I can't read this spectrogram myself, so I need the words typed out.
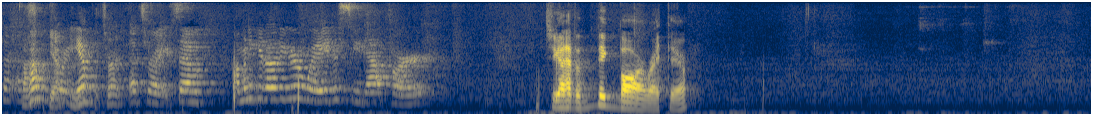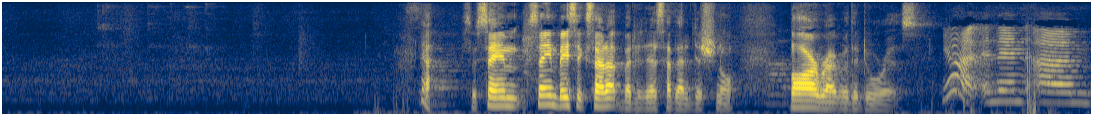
that asked Uh-huh, for yeah, it. mhm, Yep, that's right. that's right. So I'm gonna get out of your way to see that part. So you gotta have a big bar right there. Yeah. So same same basic setup, but it does have that additional bar right where the door is. Yeah, and then um,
